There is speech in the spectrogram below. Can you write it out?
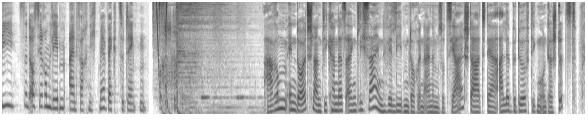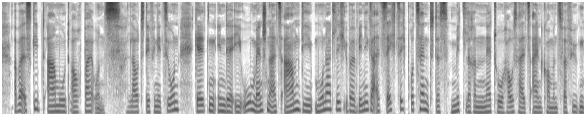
die sind aus ihrem Leben einfach nicht mehr wegzudenken. Arm in Deutschland, wie kann das eigentlich sein? Wir leben doch in einem Sozialstaat, der alle Bedürftigen unterstützt. Aber es gibt Armut auch bei uns. Laut Definition gelten in der EU Menschen als arm, die monatlich über weniger als 60 Prozent des mittleren Nettohaushaltseinkommens verfügen.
